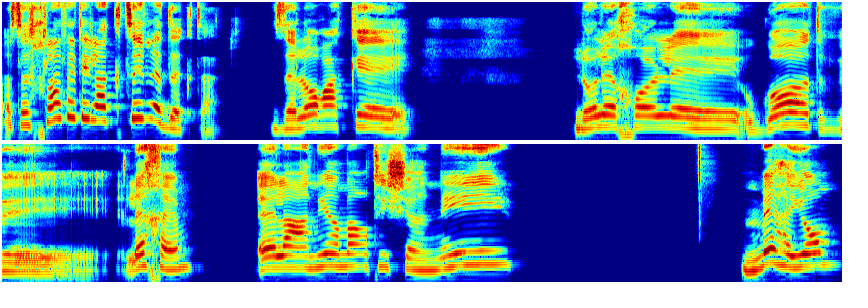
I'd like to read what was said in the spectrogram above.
אז החלטתי להקצין את זה קצת זה לא רק לא לאכול אה, עוגות ולחם, אלא אני אמרתי שאני מהיום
